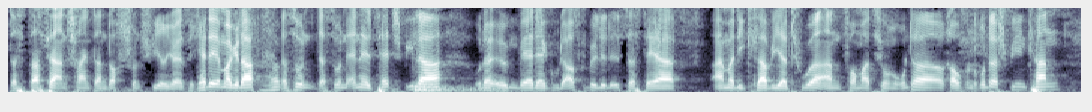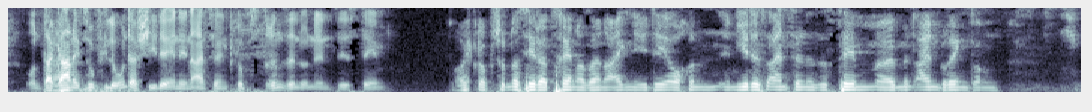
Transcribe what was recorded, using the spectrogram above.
dass das ja anscheinend dann doch schon schwieriger ist. Ich hätte immer gedacht, dass so ein, dass so ein NLZ-Spieler oder irgendwer, der gut ausgebildet ist, dass der einmal die Klaviatur an Formationen runter, rauf und runter spielen kann und da gar nicht so viele Unterschiede in den einzelnen Clubs drin sind und Systemen. Aber ich glaube schon, dass jeder Trainer seine eigene Idee auch in, in jedes einzelne System äh, mit einbringt und ich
